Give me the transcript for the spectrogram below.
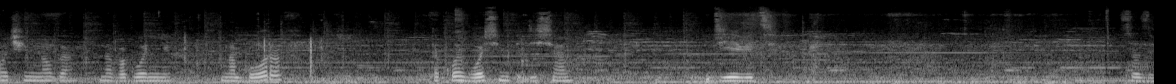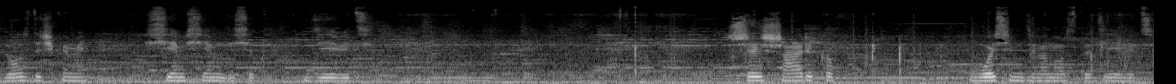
Очень много новогодних наборов. Такой 8,59 со звездочками 7,79 6 шариков 8,99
